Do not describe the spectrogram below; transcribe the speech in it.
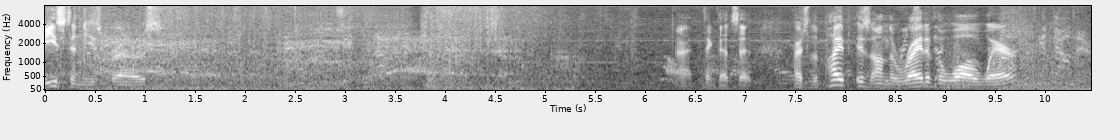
Beast in these bros. Alright, I think that's it. Alright, so the pipe is on the right of the wall where? Get down there.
